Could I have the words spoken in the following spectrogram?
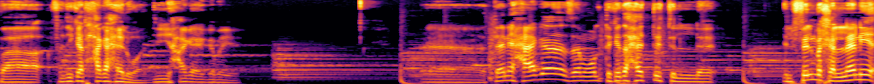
ف... فدي كانت حاجة حلوة دي حاجة إيجابية. آه... تاني حاجة زي ما قلت كده حتة ال... الفيلم خلاني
